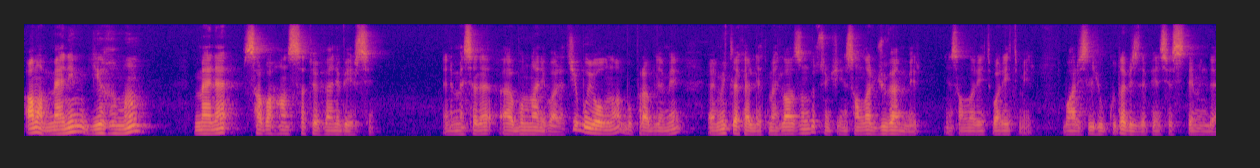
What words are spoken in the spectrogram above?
amma mənim yığımım mənə sabah hansısa töhfəni versin. Yəni məsələ bundan ibarətdir ki, bu yolla bu problemi mütləq həll etmək lazımdır, çünki insanlar güvənmir, insanlar etibar etmir. Varislik hüququ da bizdə pensiya sistemində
